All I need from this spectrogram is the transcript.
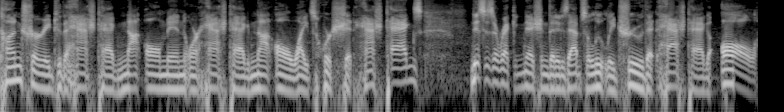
contrary to the hashtag not all men or hashtag not all whites horseshit hashtags. This is a recognition that it is absolutely true that hashtag all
